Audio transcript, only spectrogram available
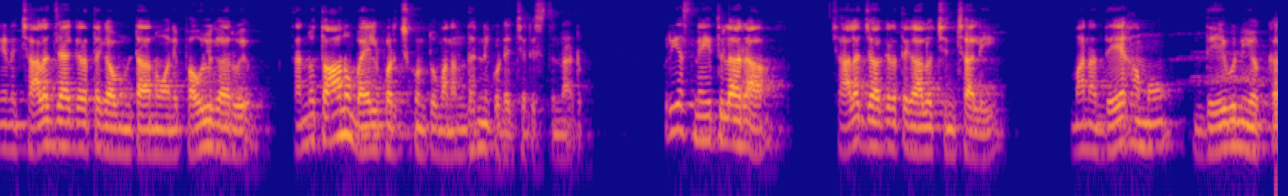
నేను చాలా జాగ్రత్తగా ఉంటాను అని పౌలు గారు తన్ను తాను బయలుపరుచుకుంటూ మనందరినీ కూడా హెచ్చరిస్తున్నాడు. ప్రియ స్నేహితులారా చాలా జాగ్రత్తగా ఆలోచించాలి. మన దేహము దేవుని యొక్క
